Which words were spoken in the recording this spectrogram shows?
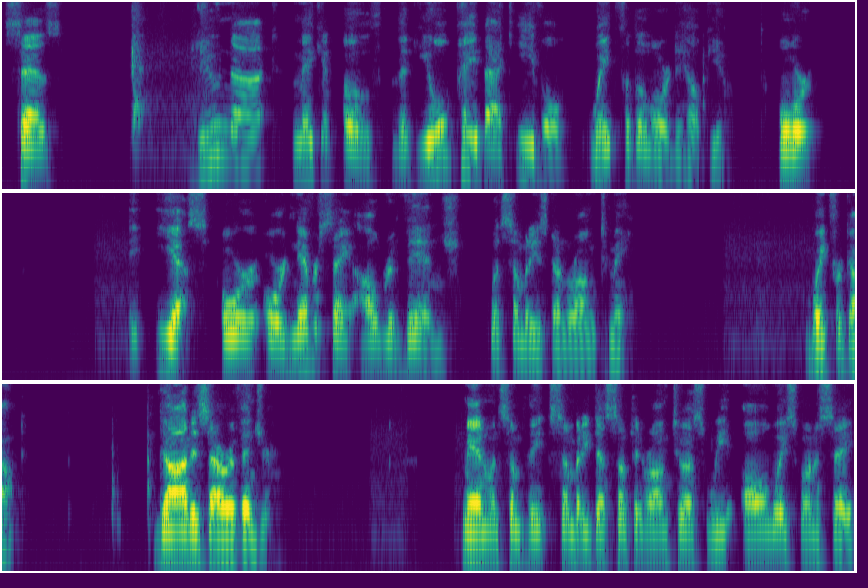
says, Do not make an oath that you'll pay back evil. Wait for the Lord to help you. Or yes, or or never say I'll revenge what somebody's done wrong to me. Wait for God. God is our avenger. Man, when somebody somebody does something wrong to us, we always want to say,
